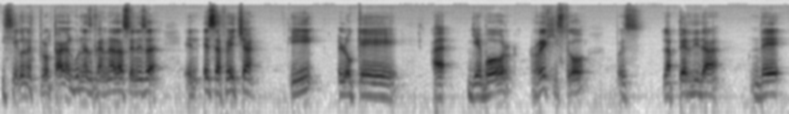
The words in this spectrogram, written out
hicieron explotar algunas granadas en esa, en esa fecha y lo que ah, llevó, registró, pues la pérdida de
